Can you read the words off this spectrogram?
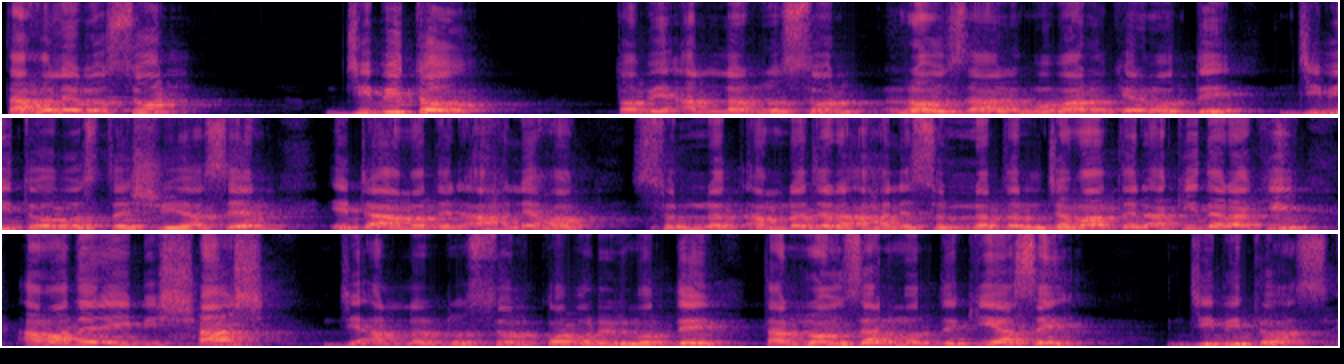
তাহলে রসুল জীবিত তবে আল্লাহর রসুল রওজার মোবারকের মধ্যে জীবিত অবস্থায় শুয়ে আছেন। এটা আমাদের আহলে হক, সুন্নত। আমরা যারা আহলে সুন্নতল জামাতের আকিদা রাখি, আমাদের এই বিশ্বাস যে আল্লাহর রসুল কবরের মধ্যে, তার রওজার মধ্যে কি আছে? জীবিত আছে।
